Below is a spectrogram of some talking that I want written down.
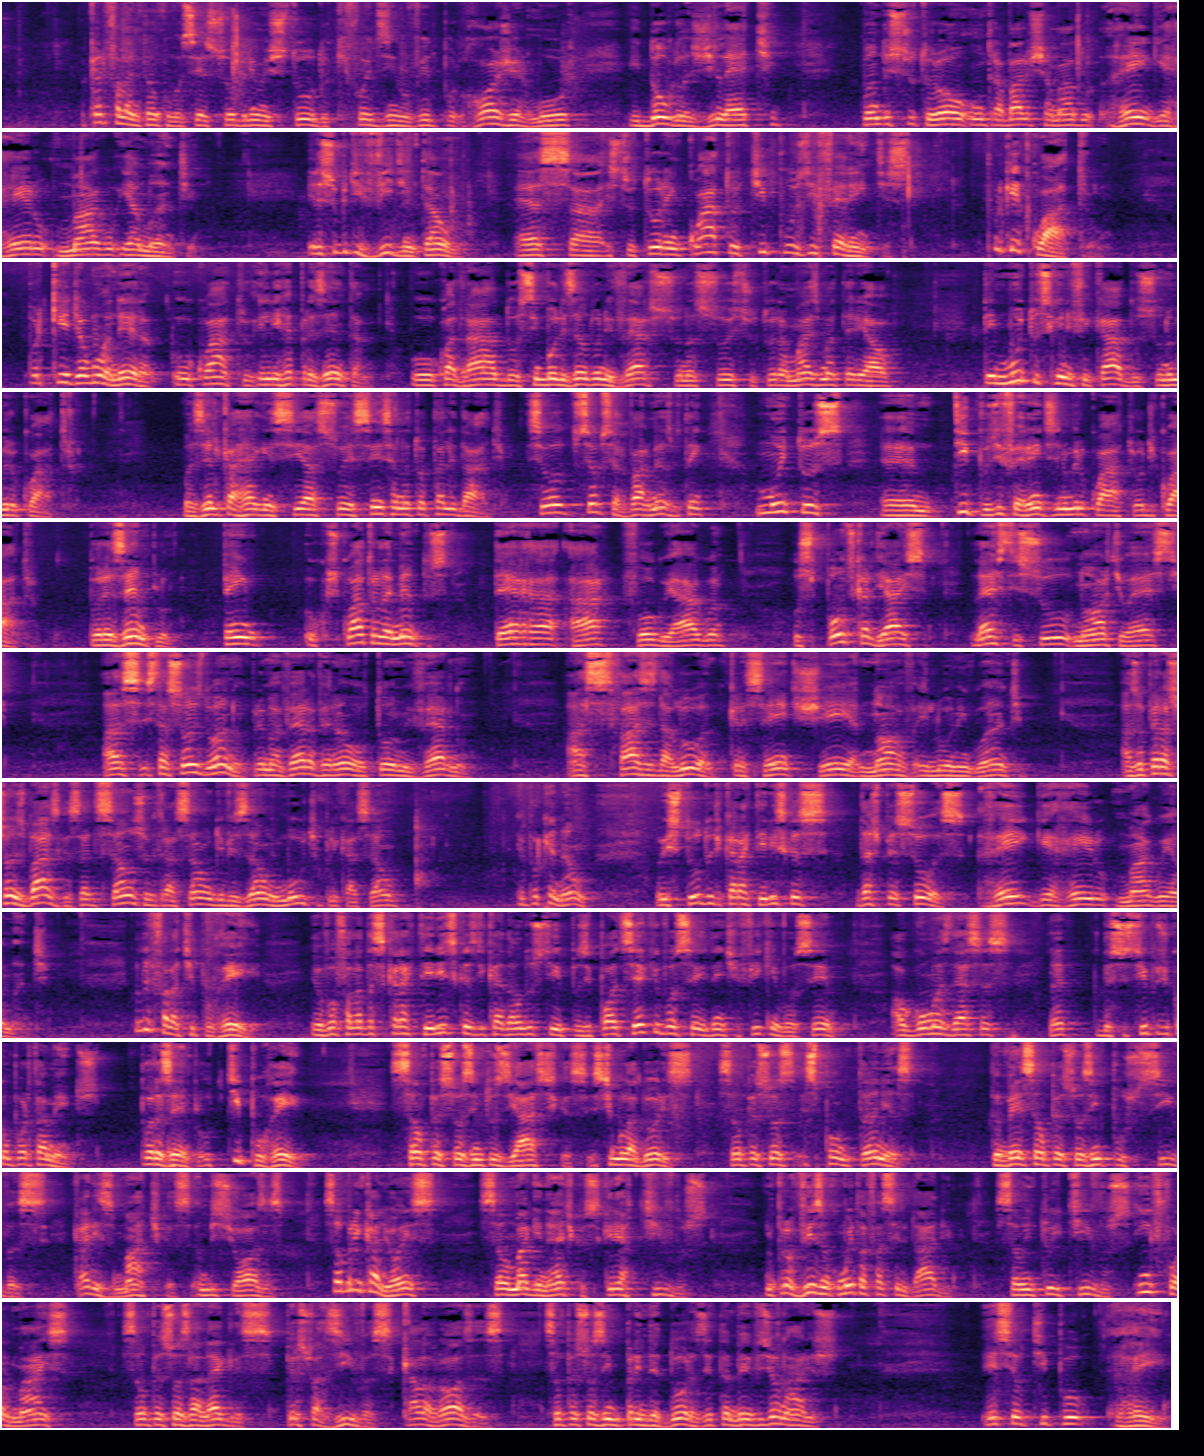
Eu quero falar então com você sobre um estudo que foi desenvolvido por Roger Moore e Douglas Gillette quando estruturou um trabalho chamado Rei, Guerreiro, Mago e Amante. Ele subdivide então essa estrutura em quatro tipos diferentes. Por que quatro? Porque de alguma maneira o quatro ele representa o quadrado simbolizando o universo na sua estrutura mais material. Tem muitos significados o número 4, mas ele carrega em si a sua essência na totalidade. Se você observar mesmo, tem muitos é, tipos diferentes de número 4 ou de 4. Por exemplo, tem os quatro elementos: terra, ar, fogo e água, os pontos cardeais, leste, sul, norte e oeste, as estações do ano, primavera, verão, outono, inverno, as fases da lua, crescente, cheia, nova e lua minguante, as operações básicas, adição, subtração, divisão e multiplicação. E por que não? O estudo de características das pessoas, rei, guerreiro, mago e amante. Quando ele fala tipo rei, eu vou falar das características de cada um dos tipos e pode ser que você identifique em você algumas dessas, né, desses tipos de comportamentos. Por exemplo, o tipo rei são pessoas entusiásticas, estimuladores, são pessoas espontâneas, também são pessoas impulsivas, carismáticas, ambiciosas, são brincalhões, são magnéticos, criativos, improvisam com muita facilidade, são intuitivos, informais, são pessoas alegres, persuasivas, calorosas, são pessoas empreendedoras e também visionários. Esse é o tipo rei.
